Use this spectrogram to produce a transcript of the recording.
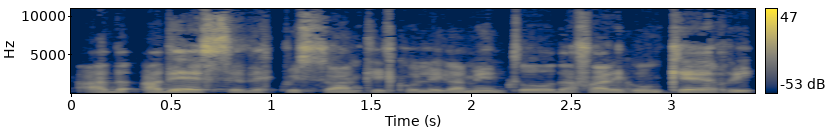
ad, ad est ed è questo anche il collegamento da fare con Kerry.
